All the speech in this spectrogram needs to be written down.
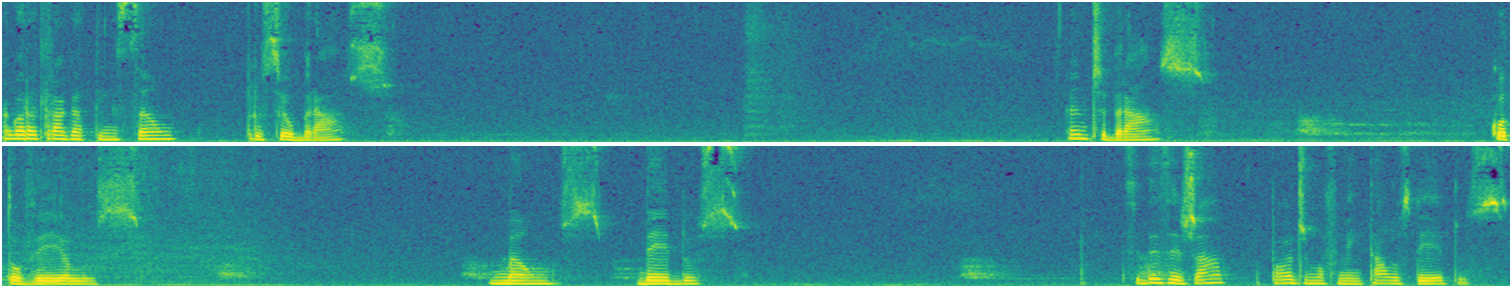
Agora traga atenção para o seu braço. Antebraço cotovelos, mãos, dedos. Se desejar, pode movimentar os dedos.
